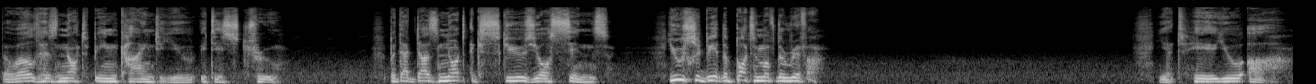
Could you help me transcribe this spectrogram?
The world has not been kind to you, it is true. But that does not excuse your sins. You should be at the bottom of the river. Yet here you are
